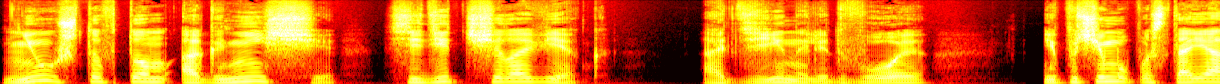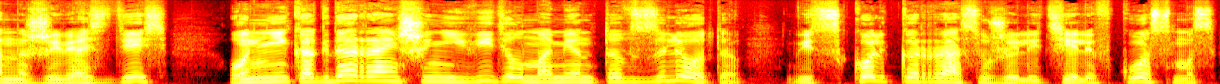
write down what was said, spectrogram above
Неужто в том огнище сидит человек, один или двое, и почему, постоянно живя здесь, он никогда раньше не видел момента взлета, ведь сколько раз уже летели в космос,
